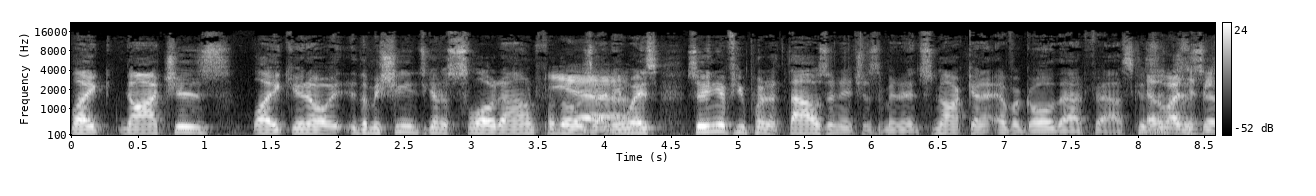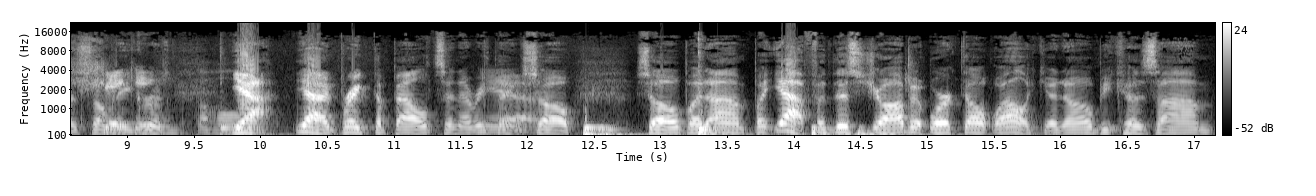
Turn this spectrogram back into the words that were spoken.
like notches. Like you know, the machine's going to slow down for those Yeah. anyways. So even if you put a thousand inches a minute, it's not going to ever go that fast because Otherwise, it just it'd has be so many shaking grooves. the whole. Yeah, yeah, it'd break the belts and everything. Yeah. So, so, but um, but yeah, for this job, it worked out well, you know, because um,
